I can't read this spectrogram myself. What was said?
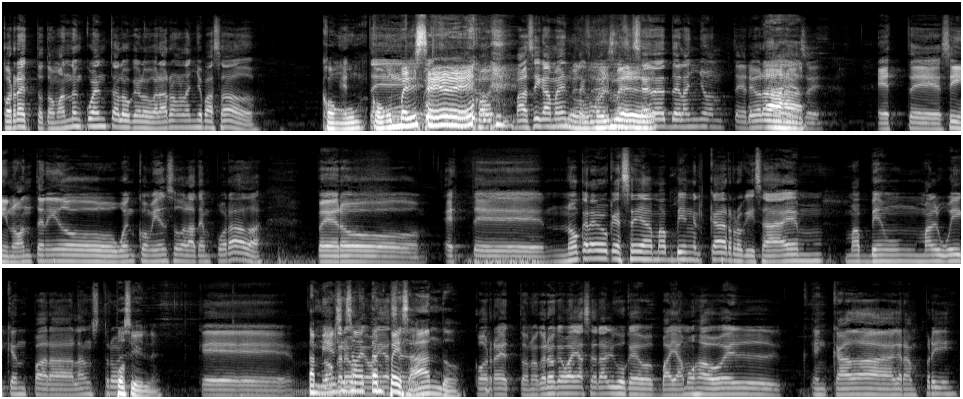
Correcto, tomando en cuenta lo que lograron el año pasado. con, un, Este, con un Mercedes. con- básicamente, Con con el Mercedes. Mercedes del año anterior a Ajá. ese. Este, sí, no han tenido buen comienzo de la temporada. Pero este no creo que sea más bien el carro, quizás es más bien un mal weekend para Lance Stroll. Posible. Que También no el season está ser- empezando. correcto, no creo que vaya a ser algo que vayamos a ver en cada Grand Prix.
